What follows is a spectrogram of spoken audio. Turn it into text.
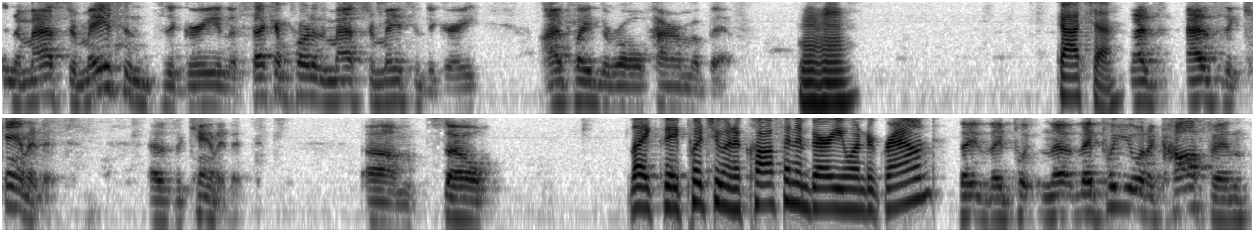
in the Master Mason degree, in the second part of the Master Mason degree, I played the role of Hiram Abiff Mm-hmm. Gotcha. as as the candidate, as the candidate. Um, so Like they put you in a coffin and bury you underground? they they put no, they put you in a coffin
